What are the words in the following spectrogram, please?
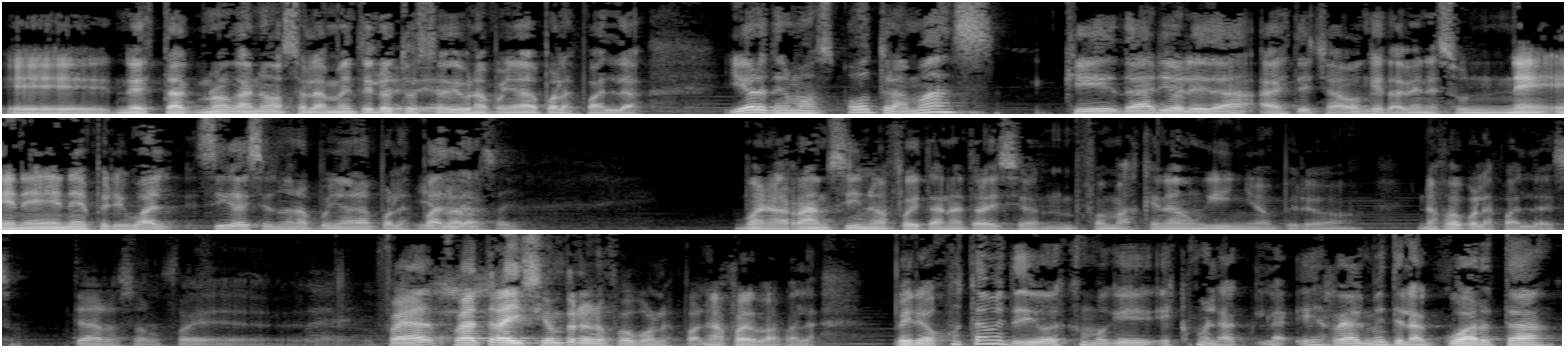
eh, Ned Stark no ganó, solamente el otro se dio una puñalada por la espalda. Y ahora tenemos otra más que Dario le da a este chabón, que también es un NN, pero igual, sigue siendo una puñalada por la espalda. Bueno, Ramsey no fue tan a traición, fue más que nada un guiño, pero no fue por la espalda eso. Tienes razón, fue, fue, a, fue a traición, pero no fue por la espalda. No fue por la espalda. Pero justamente digo, es como que es como la, la- es realmente la cuarta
